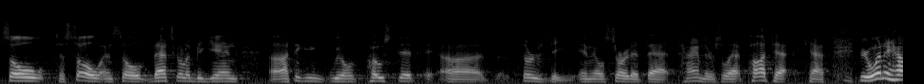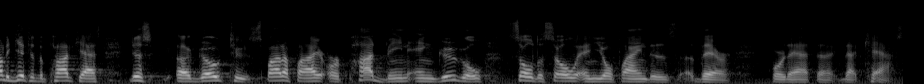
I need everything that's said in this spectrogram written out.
soul to soul. And so that's going to begin. Uh, I think we'll post it uh, Thursday, and it'll start at that time there. So that podcast. If you're wondering how to get to the podcast, just uh, go to Spotify or Podbean and Google Soul to Soul, and you'll find us there for that, uh, that cast.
